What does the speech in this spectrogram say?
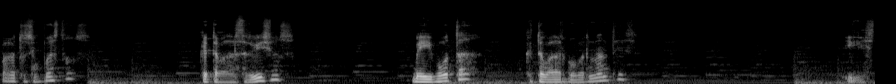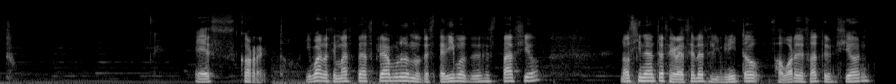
Paga tus impuestos, que te va a dar servicios. Ve y vota, que te va a dar gobernantes. Y listo. Es correcto. Y bueno, sin más preámbulos, nos despedimos de ese espacio. No sin antes agradecerles el infinito favor de su atención.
